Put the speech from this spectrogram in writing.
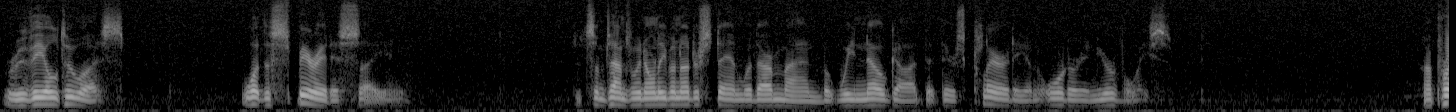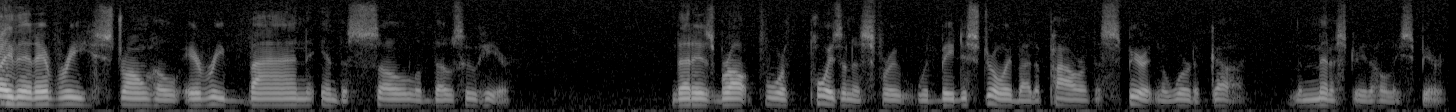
Lord. Reveal to us what the Spirit is saying. Sometimes we don't even understand with our mind, but we know, God, that there's clarity and order in your voice. I pray that every stronghold, every vine in the soul of those who hear that has brought forth poisonous fruit would be destroyed by the power of the Spirit and the Word of God, the ministry of the Holy Spirit.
